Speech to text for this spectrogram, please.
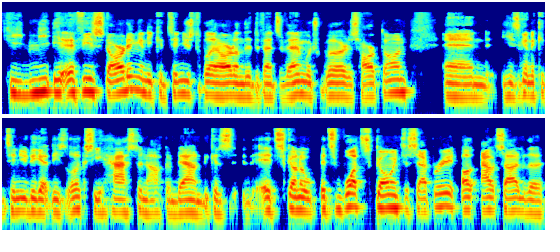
he if he's starting and he continues to play hard on the defensive end, which Willard has harped on, and he's going to continue to get these looks, he has to knock him down because it's gonna it's what's going to separate outside of the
